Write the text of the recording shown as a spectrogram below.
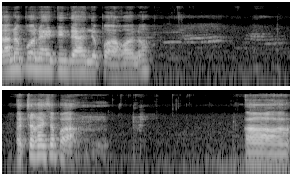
Sana po naintindihan niyo po ako, no? At saka isa pa, ah,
